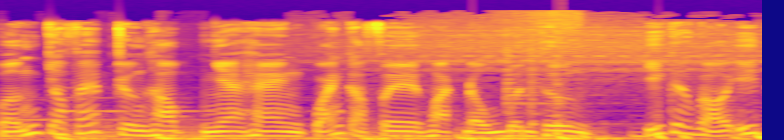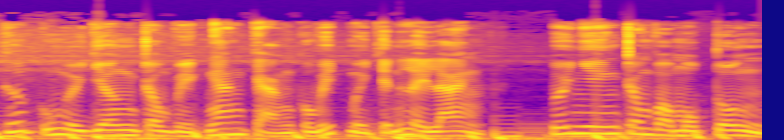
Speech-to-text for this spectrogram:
vẫn cho phép trường học, nhà hàng, quán cà phê hoạt động bình thường, chỉ kêu gọi ý thức của người dân trong việc ngăn chặn Covid-19 lây lan. Tuy nhiên, trong vòng một tuần,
